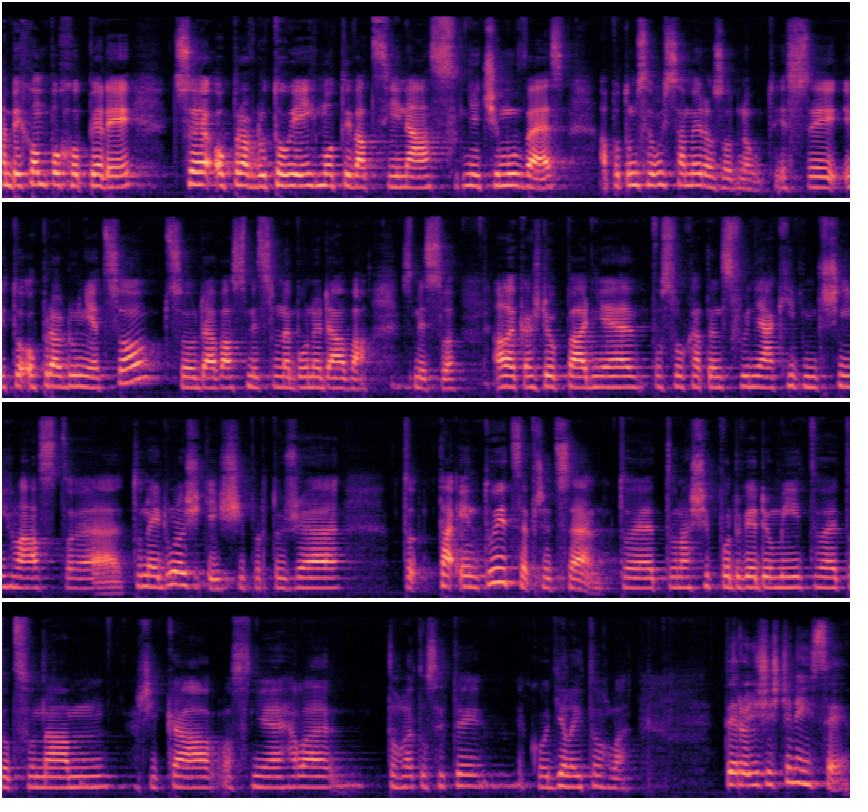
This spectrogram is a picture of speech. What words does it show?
abychom pochopili, co je opravdu tou jejich motivací nás k něčemu vést a potom se už sami rozhodnout, jestli je to opravdu něco, co dává smysl nebo nedává smysl. Ale každopádně poslouchat ten svůj nějaký vnitřní hlas, to je to nejdůležitější, protože to, ta intuice přece, to je to naše podvědomí, to je to, co nám říká vlastně, hele, tohle to si ty, jako dělej tohle. Ty rodič ještě nejsi,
